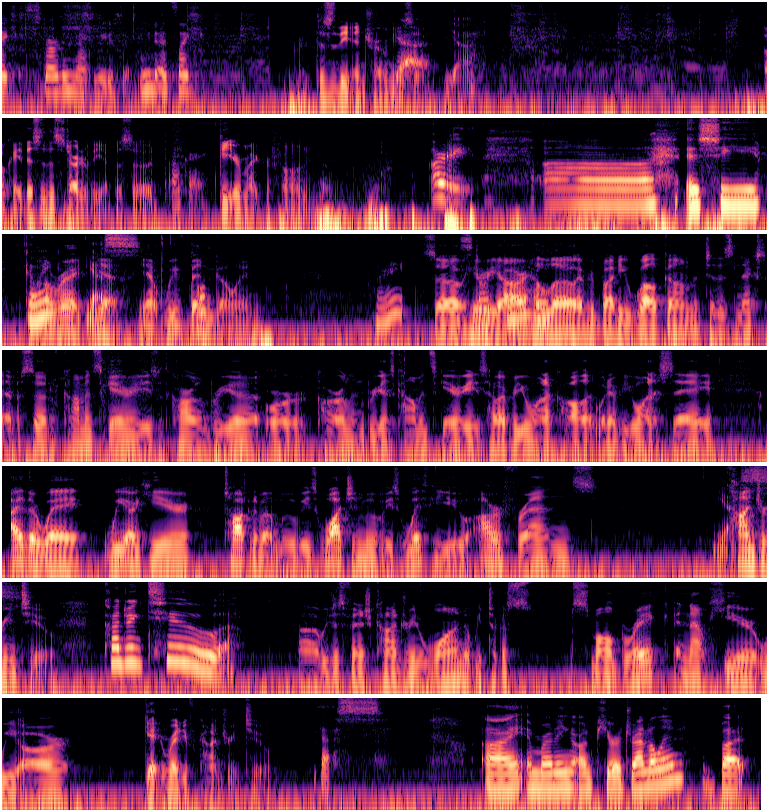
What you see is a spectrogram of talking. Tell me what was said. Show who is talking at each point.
Speaker 1: like starting that music. You know, it's like
Speaker 2: This is the intro music.
Speaker 1: yeah, yeah.
Speaker 2: Okay, this is the start of the episode.
Speaker 1: Okay.
Speaker 2: Get your microphone.
Speaker 1: All right. Uh, is she going?
Speaker 2: All right.
Speaker 1: Yes.
Speaker 2: Yeah. Yeah, we've been
Speaker 1: Cool.
Speaker 2: going.
Speaker 1: All right.
Speaker 2: So
Speaker 1: Let's
Speaker 2: here we are. Hello, everybody. Welcome to this next episode of Common Scaries with Carl and Bria, or Carl and Bria's Common Scaries, however you want to call it, whatever you want to say. Either way, we are here talking about movies, watching movies with you, our friends.
Speaker 1: Yes.
Speaker 2: Conjuring 2.
Speaker 1: Conjuring two.
Speaker 2: Uh, we just finished Conjuring 1. We took a s- small break, and now here we are getting ready for Conjuring 2.
Speaker 1: Yes. I am running on pure adrenaline, but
